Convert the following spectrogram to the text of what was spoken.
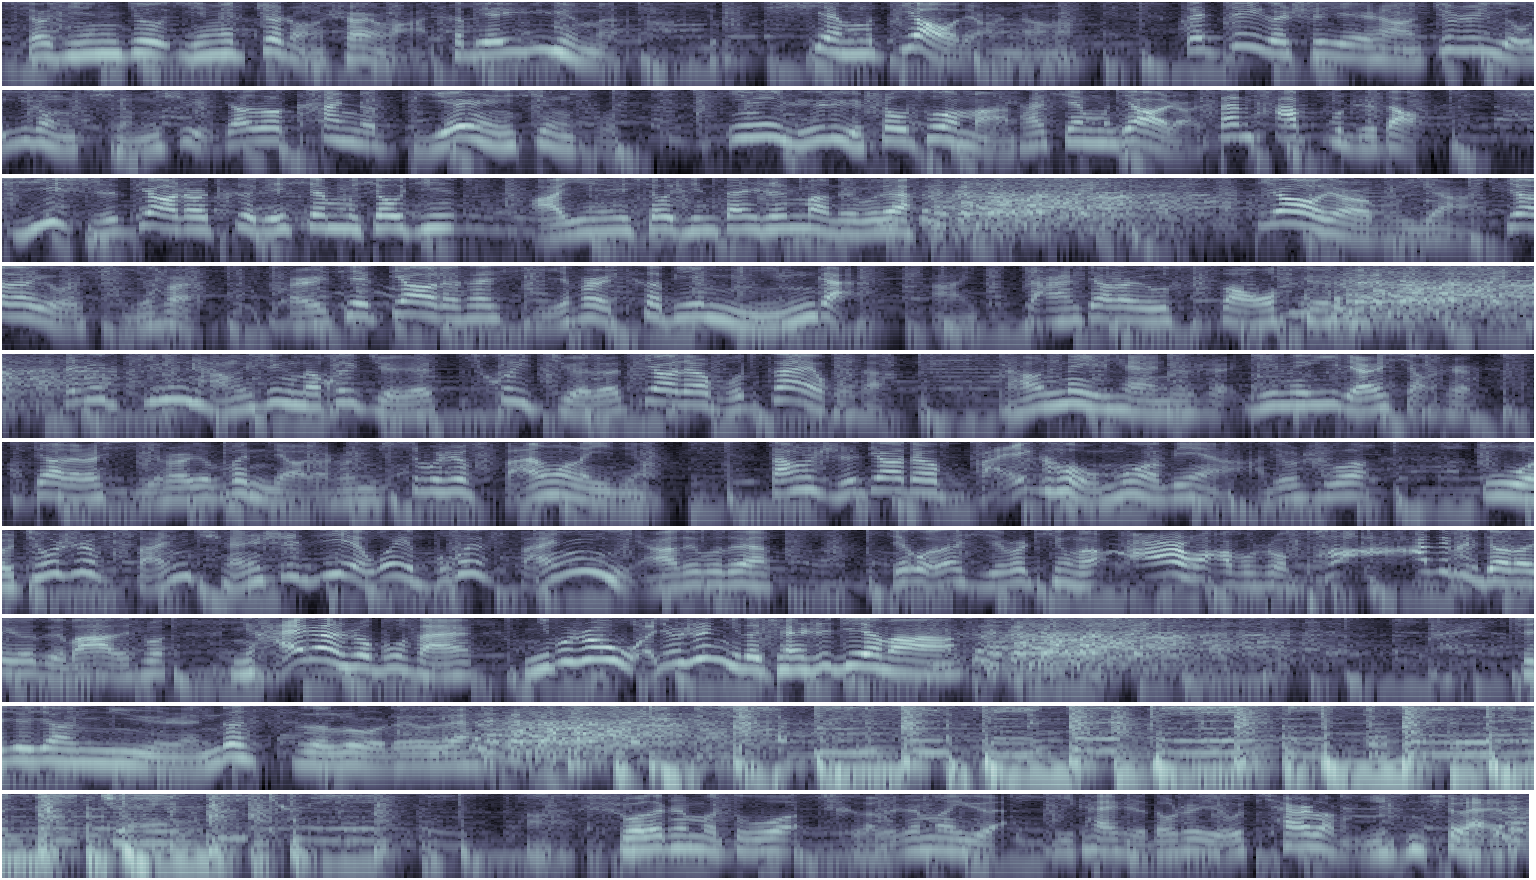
肖钦就因为这种事儿嘛，特别郁闷啊，就羡慕调调，你知道吗？在这个世界上，就是有一种情绪叫做看着别人幸福，因为屡屡受挫嘛，他羡慕调调，但他不知道，其实调调特别羡慕肖钦啊，因为肖钦单身嘛，对不对？调调不一样，调调有媳妇儿，而且调调他媳妇儿特别敏感啊，加上调调又骚，他就经常性的会觉得会觉得调调不在乎他，然后那天就是因为一点小事。调调的媳妇儿就问调调说：“你是不是烦我了？已经。”当时调调百口莫辩啊，就说：“我就是烦全世界，我也不会烦你啊，对不对？”结果他媳妇儿听完，二话不说，啪就给调调一个嘴巴子，说：“你还敢说不烦？你不说我就是你的全世界吗？” 哎，这就叫女人的思路，对不对？说了这么多，扯了这么远，一开始都是由天冷引起来的。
